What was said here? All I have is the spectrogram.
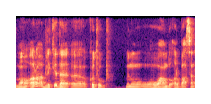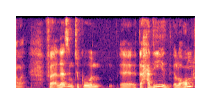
ما هو قرا قبل كده كتب. من وهو عنده أربع سنوات. فلازم تكون آه، تحديد العمر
